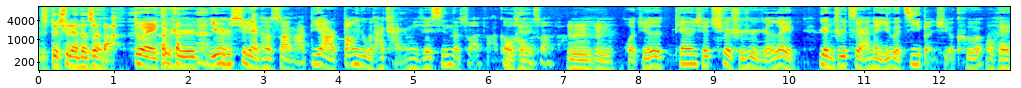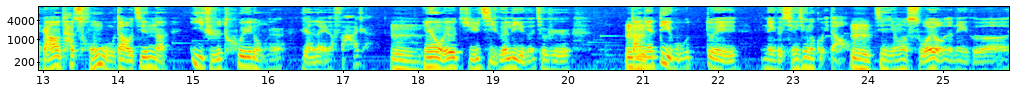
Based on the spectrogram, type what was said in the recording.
它对训练它的算法。对，就是 一个是训练它的算法，第二帮助它产生一些新的算法，更好的算法。嗯嗯我觉得天文学确实是人类认知自然的一个基本学科，，OK，然后它从古到今呢，一直推动着人类的发展。嗯，因为我就举几个例子，就是嗯当年地谷对那个行星的轨道，嗯。进行了所有的那个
